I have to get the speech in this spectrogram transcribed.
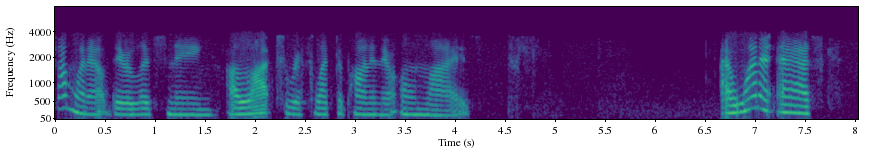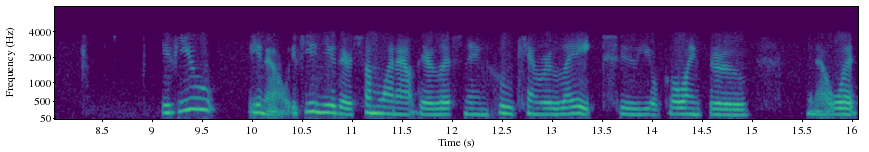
someone out there listening a lot to reflect upon in their own lives. I want to ask if you, you know, if you knew there's someone out there listening who can relate to you going through, you know, what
